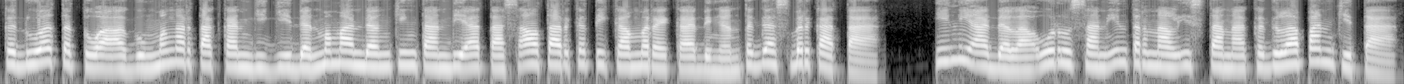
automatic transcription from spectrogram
kedua tetua agung mengertakkan gigi dan memandang King Tan di atas altar ketika mereka dengan tegas berkata, ini adalah urusan internal istana kegelapan kita.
